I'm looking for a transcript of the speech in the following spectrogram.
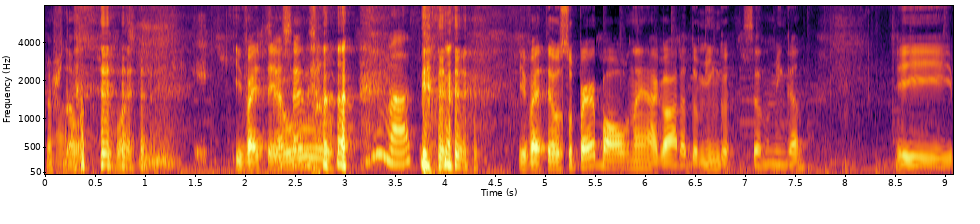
Eu acho da hora. Eu gosto. E vai ter É o. e vai ter o Super Bowl, né? Agora, domingo, se eu não me engano. E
